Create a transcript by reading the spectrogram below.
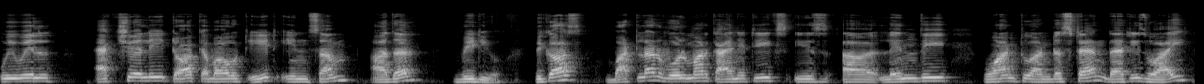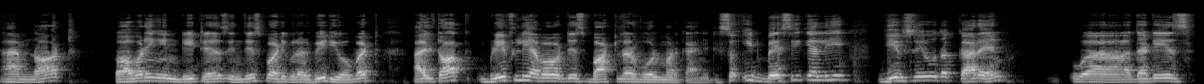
we will actually talk about it in some other video because Butler-Volmer kinetics is a lengthy one to understand that is why I am not covering in details in this particular video but I'll talk briefly about this Butler-Volmer kinetics. So it basically gives you the current uh, that is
